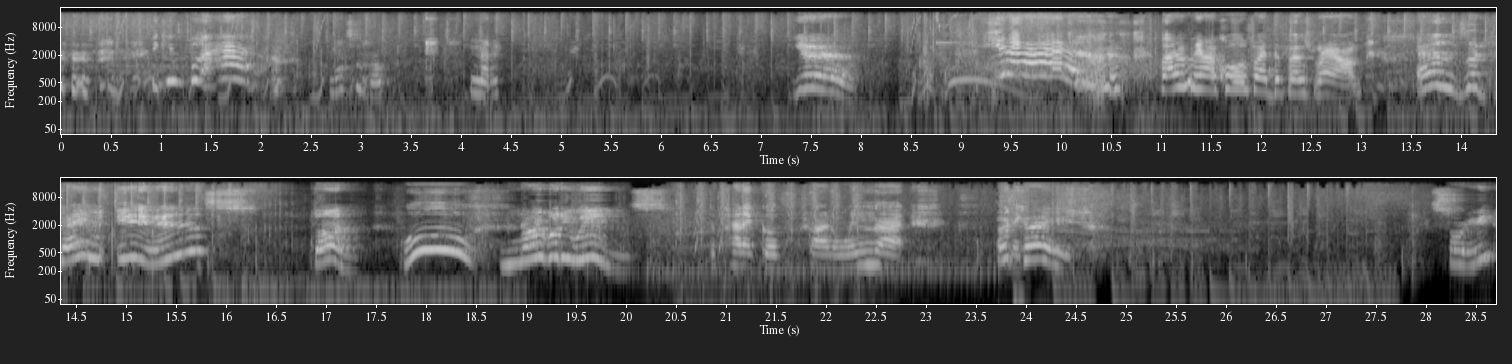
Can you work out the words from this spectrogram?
He keeps put ah! Do you want some help? No. Yeah! Yeah! Finally, I qualified the first round. And the game is done. Woo! Nobody wins. The panic of trying to win that. Okay. Sorry,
